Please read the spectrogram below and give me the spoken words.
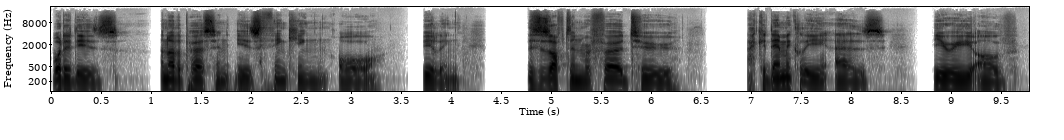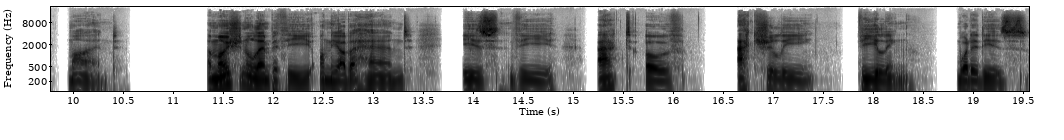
what it is another person is thinking or feeling. This is often referred to academically as theory of mind. Emotional empathy, on the other hand, is the act of actually feeling what it is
